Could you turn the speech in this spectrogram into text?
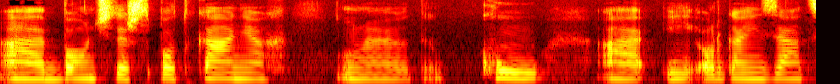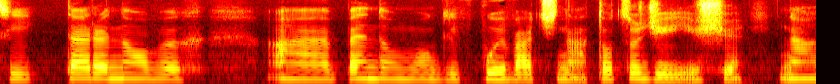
e, bądź też spotkaniach e, kół i organizacji terenowych, będą mogli wpływać na to, co dzieje się na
